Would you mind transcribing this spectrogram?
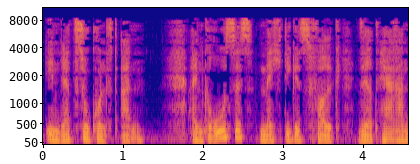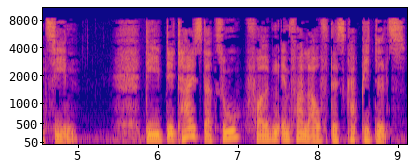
in der Zukunft an. Ein großes, mächtiges Volk wird heranziehen. Die Details dazu folgen im Verlauf des Kapitels.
